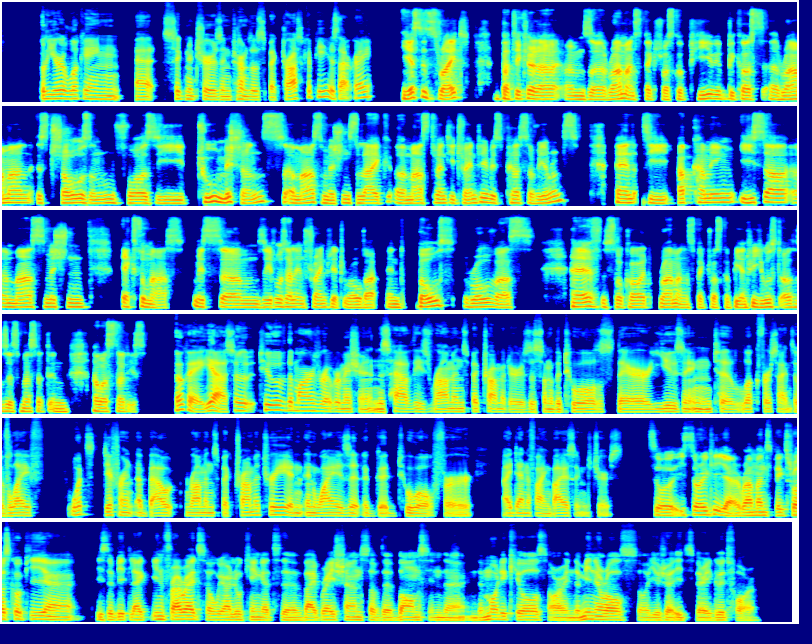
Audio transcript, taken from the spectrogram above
You're looking at signatures in terms of spectroscopy, is that right? Yes, it's right. In particular, um, the Raman spectroscopy, because uh, Raman is chosen for the two missions, uh, Mars missions like uh, Mars 2020 with Perseverance, and the upcoming ESA uh, Mars mission ExoMars with um, the Rosalind Franklin rover. And both rovers have the so-called Raman spectroscopy, and we used also this method in our studies. Okay, yeah. So two of the Mars rover missions have these Raman spectrometers as some of the tools they're using to look for signs of life. What's different about Raman spectrometry and, and why is it a good tool for identifying biosignatures? So historically, yeah, Raman spectroscopy uh, is a bit like infrared. So we are looking at the vibrations of the bonds in the in the molecules or in the minerals. So usually it's very good for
